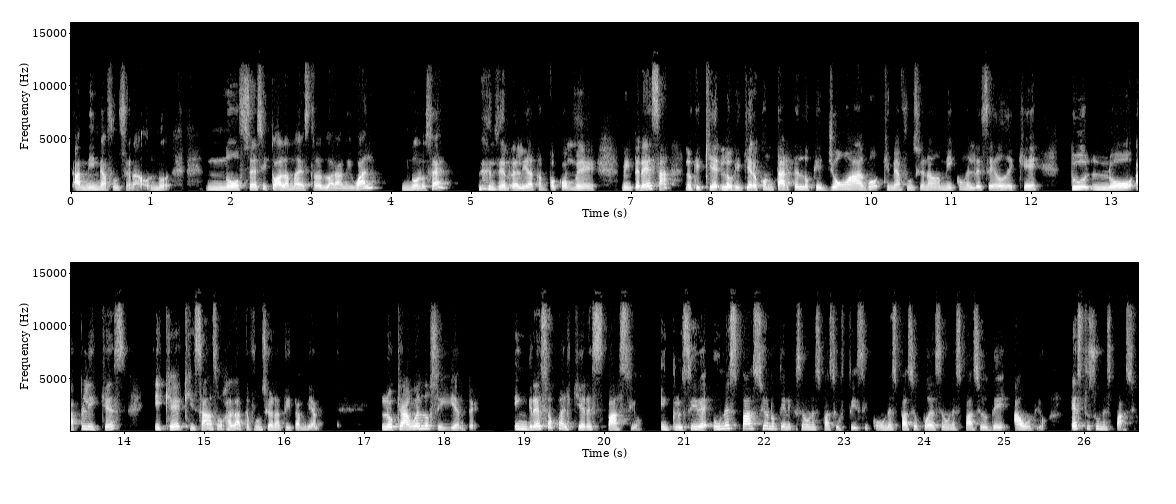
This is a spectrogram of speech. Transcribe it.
a mí me ha funcionado. No, no sé si todas las maestras lo harán igual, no lo sé, en realidad tampoco me, me, interesa. Lo que, lo que quiero contarte es lo que yo hago, que me ha funcionado a mí con el deseo de que tú lo apliques y que quizás, ojalá te funcione a ti también. Lo que hago es lo siguiente, ingreso a cualquier espacio, inclusive un espacio no tiene que ser un espacio físico, un espacio puede ser un espacio de audio. Esto es un espacio.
